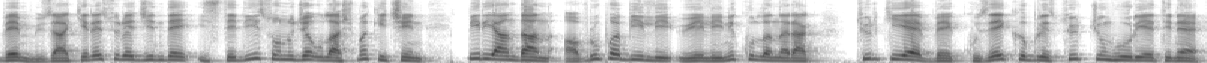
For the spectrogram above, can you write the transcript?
ve müzakere sürecinde istediği sonuca ulaşmak için bir yandan Avrupa Birliği üyeliğini kullanarak Türkiye ve Kuzey Kıbrıs Türk Cumhuriyeti'ne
